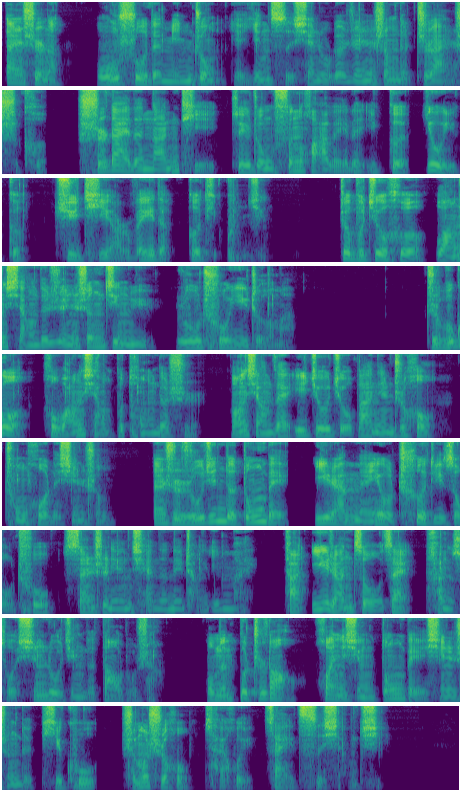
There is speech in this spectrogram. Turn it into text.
但是呢，无数的民众也因此陷入了人生的至暗时刻。时代的难题最终分化为了一个又一个具体而微的个体困境，这不就和王想的人生境遇如出一辙吗？只不过和王响不同的是，王响在一九九八年之后。重获了新生，但是如今的东北依然没有彻底走出三十年前的那场阴霾，他依然走在探索新路径的道路上。我们不知道唤醒东北新生的啼哭什么时候才会再次响起，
